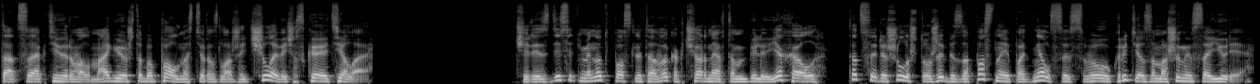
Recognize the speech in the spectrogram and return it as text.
Тация активировал магию, чтобы полностью разложить человеческое тело. Через 10 минут после того, как черный автомобиль уехал, Тацу решил, что уже безопасно и поднялся из своего укрытия за машиной Саюри.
